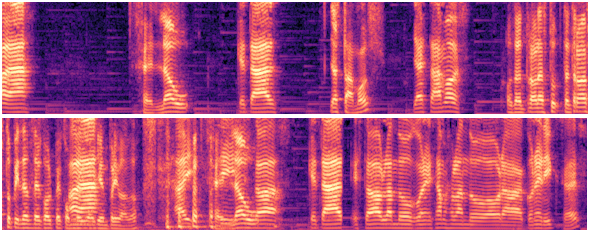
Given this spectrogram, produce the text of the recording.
Hola, Hello. ¿qué tal? Ya estamos. Ya estamos. ¿O te ha entrado la, estu- te la estupidez de golpe conmigo aquí en privado? Ay, sí, Hello. estaba- ¿Qué tal? Estaba hablando con... Estamos hablando ahora con Eric, ¿sabes?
